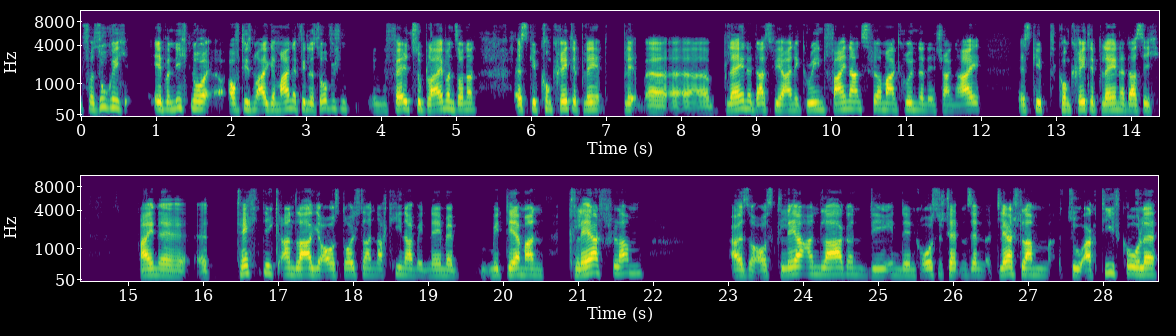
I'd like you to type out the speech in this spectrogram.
versuche ich eben nicht nur auf diesem allgemeinen philosophischen Feld zu bleiben, sondern es gibt konkrete Plä Plä äh, äh, Pläne, dass wir eine Green Finance Firma gründen in Shanghai es gibt konkrete Pläne, dass ich eine äh, Technikanlage aus Deutschland nach China mitnehme, mit der man Klärschlamm also aus Kläranlagen, die in den großen Städten sind, Klärschlamm zu Aktivkohle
